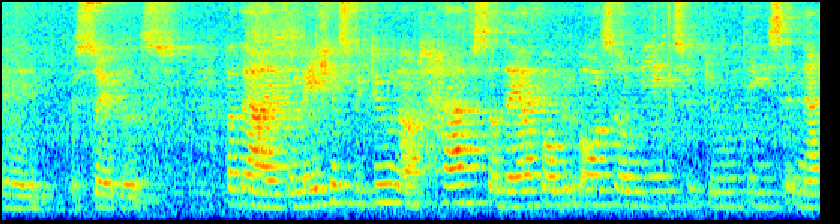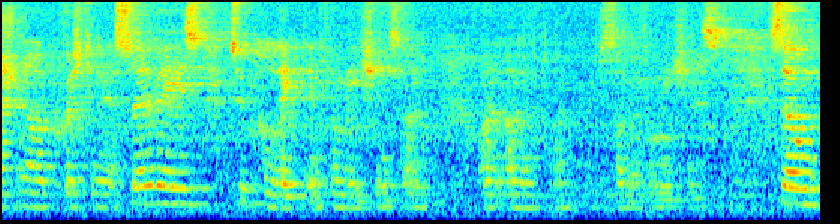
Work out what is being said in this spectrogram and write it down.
uh, servers. But there are informations we do not have, so therefore we also need to do these national questionnaire surveys to collect information on, on, on, on some information. So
